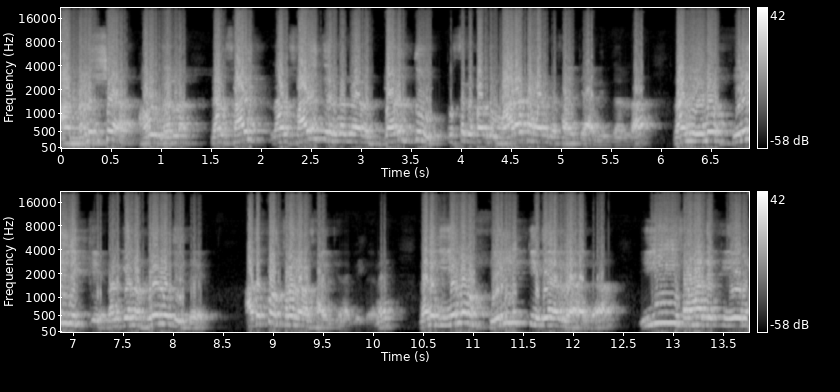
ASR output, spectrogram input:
ಆ ಮನುಷ್ಯ, ಹೌದು, ನನ್ನ, ನಾನು ಸಾಹಿತ್ಯ ನಾನು ಸಾಹಿತ್ಯ ಅಂದ್ರೆ ನಾನು ಬರೆದು, ಪುಸ್ತಕ ಬರೆದು ಮಾರಾಟ ಮಾಡಿದ ಸಾಹಿತ್ಯ ಆಗಿದ್ದಲ್ಲ, ನಾನು ಏನೋ ಹೇಳಲಿಕ್ಕೆ, ನನಗೇನೋ ಹೇಳುವುದಿದೆ. ಅದಕ್ಕೋಸ್ಕರ ನಾನು ಸಾಹಿತಿಯಾಗಿದ್ದೇನೆ ನನಗೆ ಏನೋ ಹೇಳಲಿಕ್ಕೆ ಇದೆ ಅಂದಾಗ, ಈ ಸಮಾಜಕ್ಕೆ ಏನು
